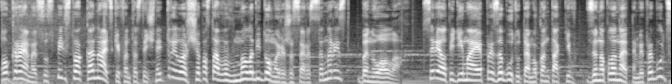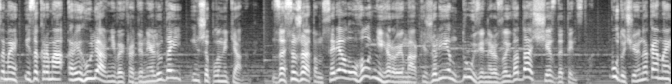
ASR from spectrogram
Окреме суспільство канадський фантастичний трилер, що поставив маловідомий режисер і сценарист Бенуа Лах. Серіал підіймає призабуту тему контактів з інопланетними прибульцями і, зокрема, регулярні викрадення людей іншопланетянами. За сюжетом серіалу головні герої Марк і Жулієн друзі не розлий вода ще з дитинства. Будучи юнаками,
